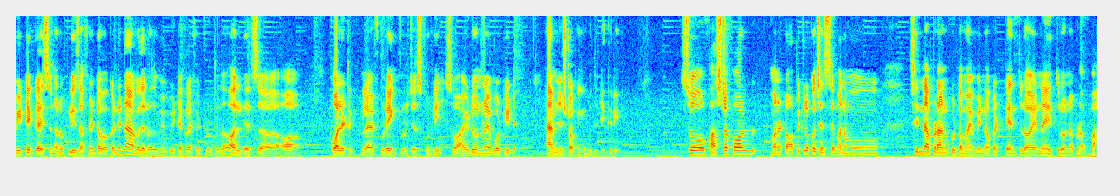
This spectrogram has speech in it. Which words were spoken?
బీటెక్ గైస్ ఉన్నారో ప్లీజ్ అఫెంట్ అవ్వకండి. నాకు తెలియదు మీ బీటెక్ లైఫ్ ఎట్లుంటుందో. ఆల్డేస్ పాలిటెక్నిక్ లైఫ్ కూడా ఇంక్లూడ్ చేసుకోండి. So I don't know about it I'm just talking about the degree so first of all మన టాపిక్లోకి వచ్చేస్తే మనము చిన్నప్పుడు అనుకుంటాం ఐ మీన్ ఒక టెన్త్లో అయినా ఎయిత్లో ఉన్నప్పుడు అబ్బా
